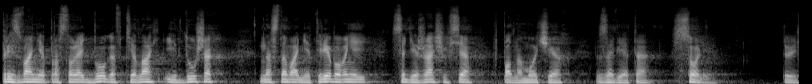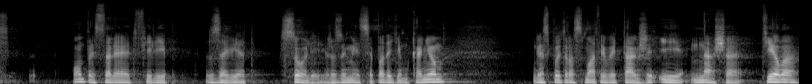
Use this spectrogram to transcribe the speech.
призвание прославлять Бога в телах и душах на основании требований, содержащихся в полномочиях завета соли. То есть он представляет Филипп завет соли. И, разумеется, под этим конем Господь рассматривает также и наше тело,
